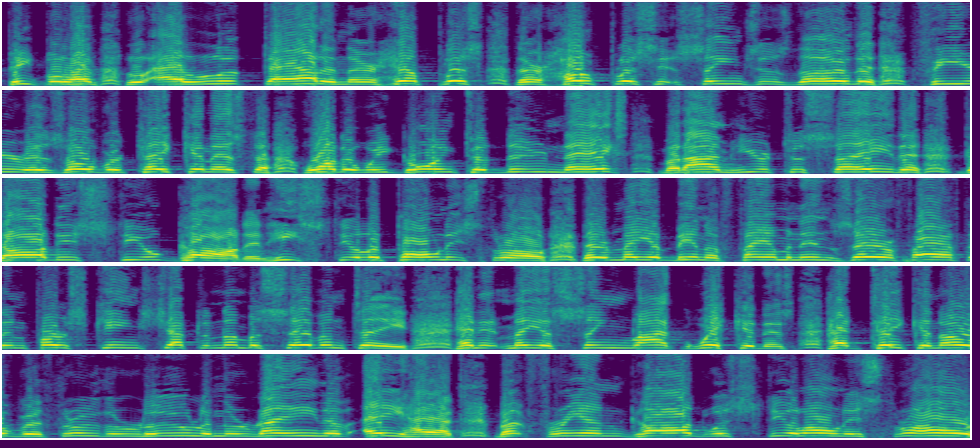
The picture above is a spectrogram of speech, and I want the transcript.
people have looked out and they're helpless, they're hopeless. It seems as though that fear is overtaken as to what are we going to do next. But I'm here to say that God is still God and He's still upon His throne. There may have been a famine in Zarephath in 1 Kings chapter number 17, and it may have seemed like wickedness had taken over through the rule and the reign of Ahab. But friend, God was still on His throne.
